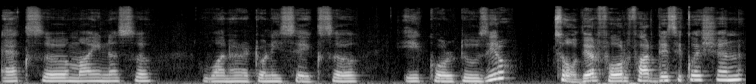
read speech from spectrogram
x uh, minus 126 equal to 0 so therefore for this equation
